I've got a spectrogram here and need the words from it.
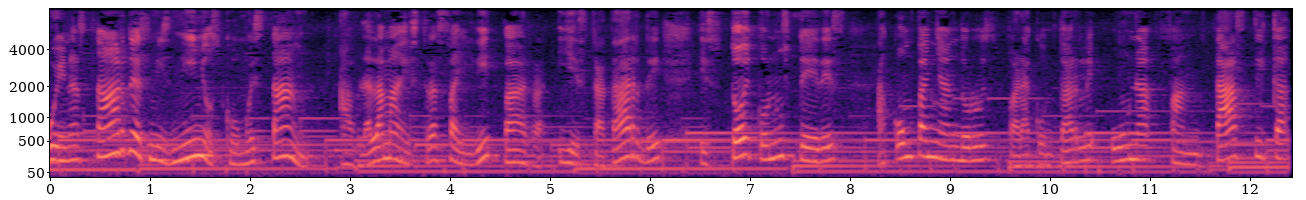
Buenas tardes, mis niños, ¿cómo están? Habla la maestra Zairit Parra y esta tarde estoy con ustedes acompañándolos para contarle una fantástica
